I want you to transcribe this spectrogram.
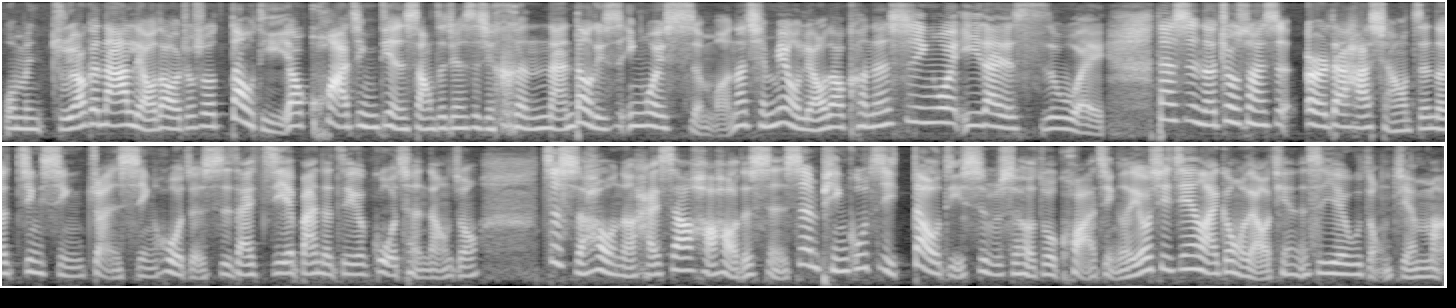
我们主要跟大家聊到，就是说到底要跨境电商这件事情很难，到底是因为什么？那前面有聊到，可能是因为一代的思维，但是呢，就算是二代，他想要真的进行转型，或者是在接班的这个过程当中，这时候呢，还是要好好的审慎评估自己到底适不适合做跨境了。尤其今天来跟我聊天的是业务总监嘛，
